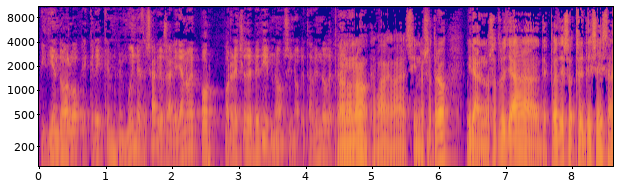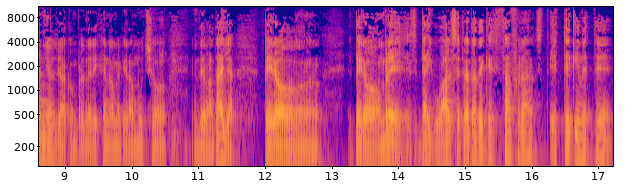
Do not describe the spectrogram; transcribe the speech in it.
pidiendo algo que crees que es muy necesario. O sea, que ya no es por, por el hecho de pedir, ¿no? Sino que estás viendo que está. No, no, no, que va, que va. Si nosotros, mira, nosotros ya, después de esos 36 años, ya comprenderéis que no me queda mucho de batalla. Pero, pero hombre, da igual. Se trata de que Zafra, esté quien esté,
